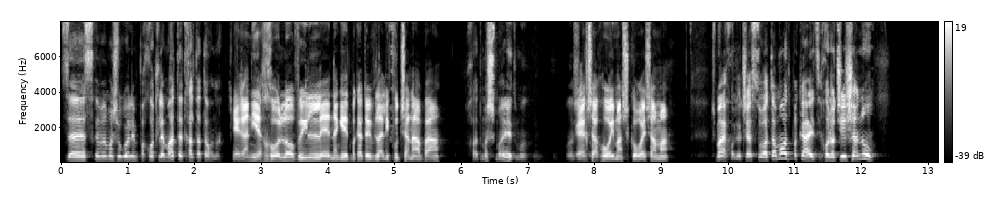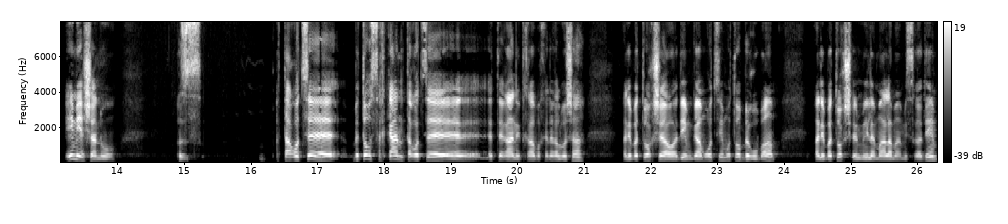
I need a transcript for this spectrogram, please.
זה 20 ומשהו גולים פחות למטה, התחלת את העונה. ערן יכול להוביל אה, נגיד את מכבי תל אביב לאליפות שנה הבאה? חד משמעית, מה. ש- איך שאנחנו רואים מה שקורה שם? תשמע, יכול להיות שיעשו התאמות בקיץ, יכול להיות שישנו. אם ישנו, אז אתה רוצה, בתור שחקן אתה רוצה את ערן איתך בחדר הלבשה? אני בטוח שהאוהדים גם רוצים אותו ברובם, ואני בטוח שמלמעלה מהמשרדים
